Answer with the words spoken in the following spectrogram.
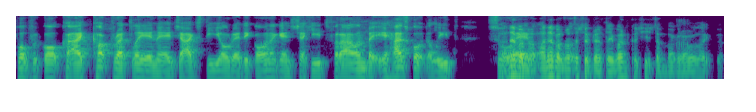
what we've got, uh, Kirk Ridley and uh, Jags D already gone against Shaheed for Allen, but he has got the lead. So I never, um, I never noticed the Ridley one because he's done bugger all. Like, but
